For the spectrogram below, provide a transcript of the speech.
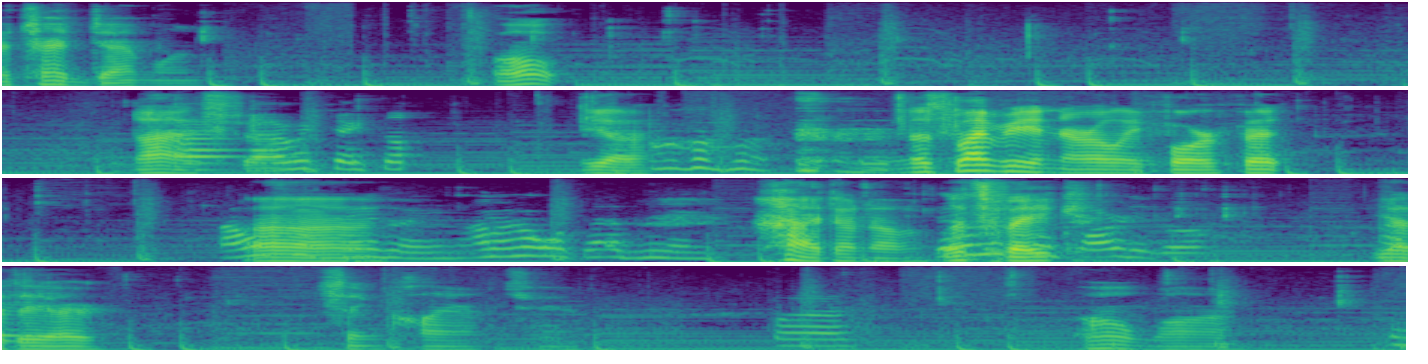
I tried demoing. Oh. Nice I, I job. Yeah. This might be an early forfeit. was Uh. I don't know what's happening. I don't know. Let's in the same fake. Party, Yeah, Right. they are. Same clan too. but Oh my. uh,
